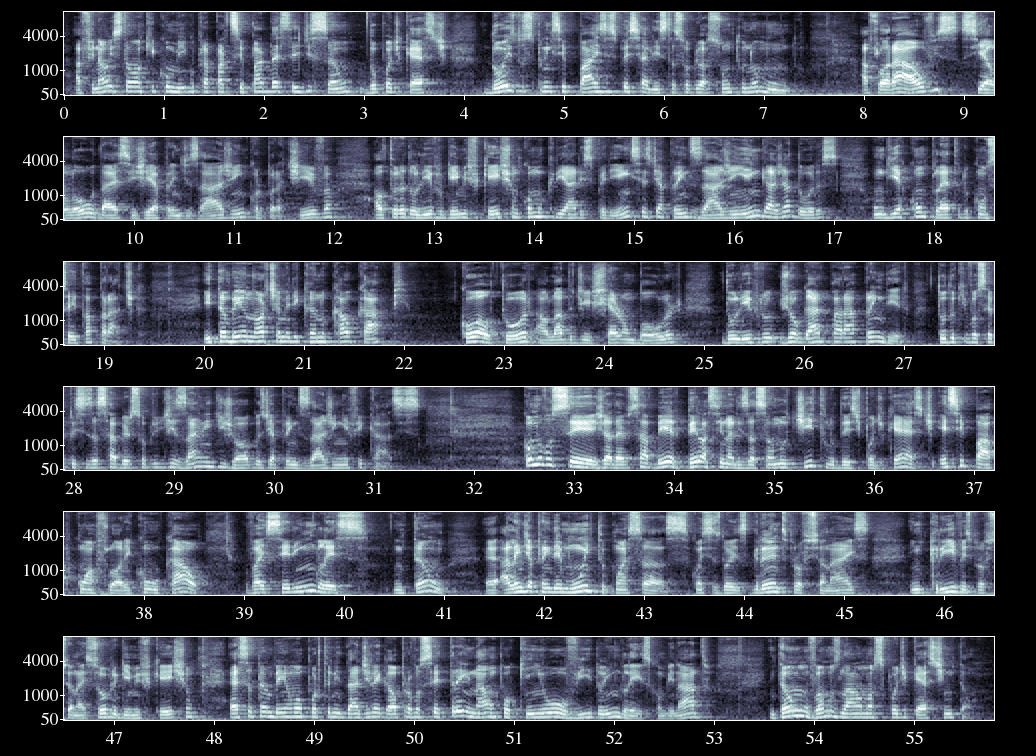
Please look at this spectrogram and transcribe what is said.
Afinal, estão aqui comigo para participar dessa edição do podcast dois dos principais especialistas sobre o assunto no mundo. A Flora Alves, CLO da SG Aprendizagem Corporativa, autora do livro Gamification: Como Criar Experiências de Aprendizagem Engajadoras, um guia completo do conceito à prática. E também o norte-americano Cal Cap, coautor, ao lado de Sharon Bowler, do livro Jogar para Aprender: Tudo o que você precisa saber sobre o design de jogos de aprendizagem eficazes. Como você já deve saber, pela sinalização no título deste podcast, esse papo com a Flora e com o Cal vai ser em inglês. Então, é, além de aprender muito com, essas, com esses dois grandes profissionais, incríveis profissionais sobre gamification, essa também é uma oportunidade legal para você treinar um pouquinho o ouvido em inglês, combinado? Então vamos lá ao nosso podcast então.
